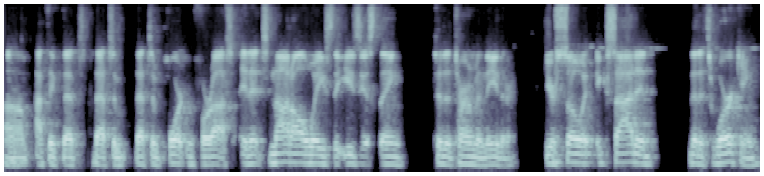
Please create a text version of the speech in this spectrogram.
um, I think that's, that's, that's important for us. And it's not always the easiest thing to determine either. You're so excited that it's working.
